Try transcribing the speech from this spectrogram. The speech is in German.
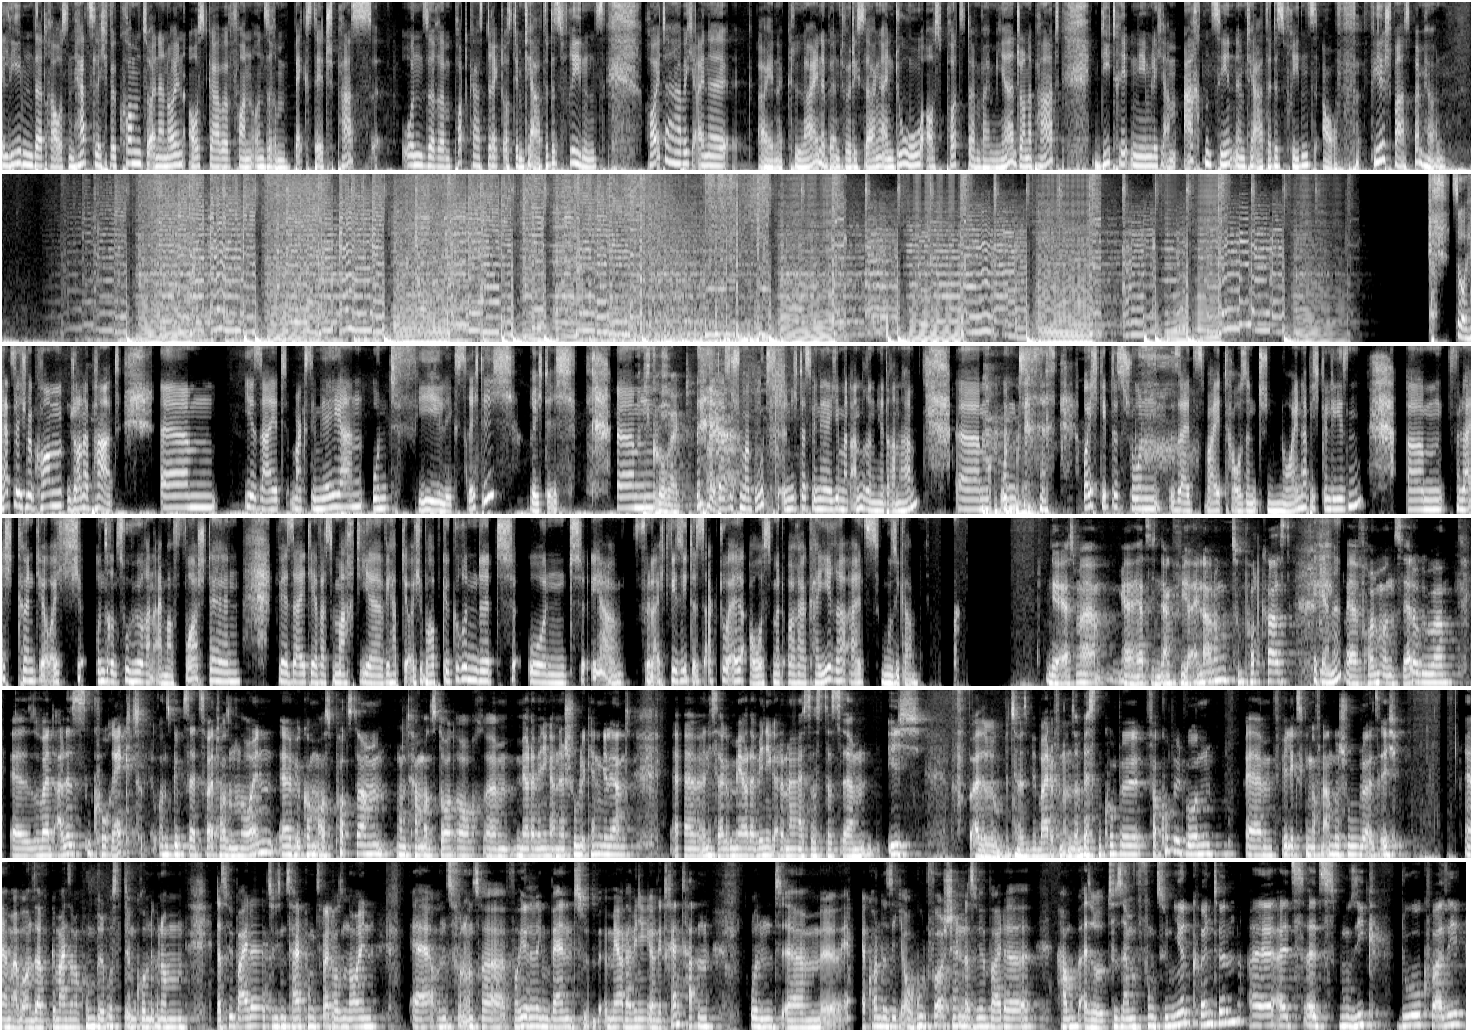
Ihr Lieben da draußen, herzlich willkommen zu einer neuen Ausgabe von unserem Backstage Pass, unserem Podcast direkt aus dem Theater des Friedens. Heute habe ich eine eine kleine Band, würde ich sagen, ein Duo aus Potsdam bei mir, John Apart. Die treten nämlich am 8.10. im Theater des Friedens auf. Viel Spaß beim Hören. So, herzlich willkommen, John Apart. Ähm, ihr seid Maximilian und Felix, richtig? Richtig. Ähm, ist korrekt. Das ist schon mal gut. Nicht, dass wir hier jemand anderen hier dran haben. Ähm, und euch gibt es schon seit 2009, habe ich gelesen. Ähm, vielleicht könnt ihr euch unseren Zuhörern einmal vorstellen. Wer seid ihr? Was macht ihr? Wie habt ihr euch überhaupt gegründet? Und ja, vielleicht, wie sieht es aktuell aus mit eurer Karriere als Musiker? Ja, erstmal ja, herzlichen Dank für die Einladung zum Podcast. Sehr gerne. Äh, freuen wir uns sehr darüber. Äh, soweit alles korrekt. Uns gibt es seit 2009. Äh, wir kommen aus Potsdam und haben uns dort auch ähm, mehr oder weniger an der Schule kennengelernt. Äh, wenn ich sage mehr oder weniger, dann heißt das, dass ähm, ich also beziehungsweise wir beide von unserem besten Kumpel verkuppelt wurden. Ähm, Felix ging auf eine andere Schule als ich. Ähm, aber unser gemeinsamer Kumpel wusste im Grunde genommen, dass wir beide zu diesem Zeitpunkt 2009 äh, uns von unserer vorherigen Band mehr oder weniger getrennt hatten. Und ähm, er konnte sich auch gut vorstellen, dass wir beide haben, also zusammen funktionieren könnten äh, als, als Musikduo quasi.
